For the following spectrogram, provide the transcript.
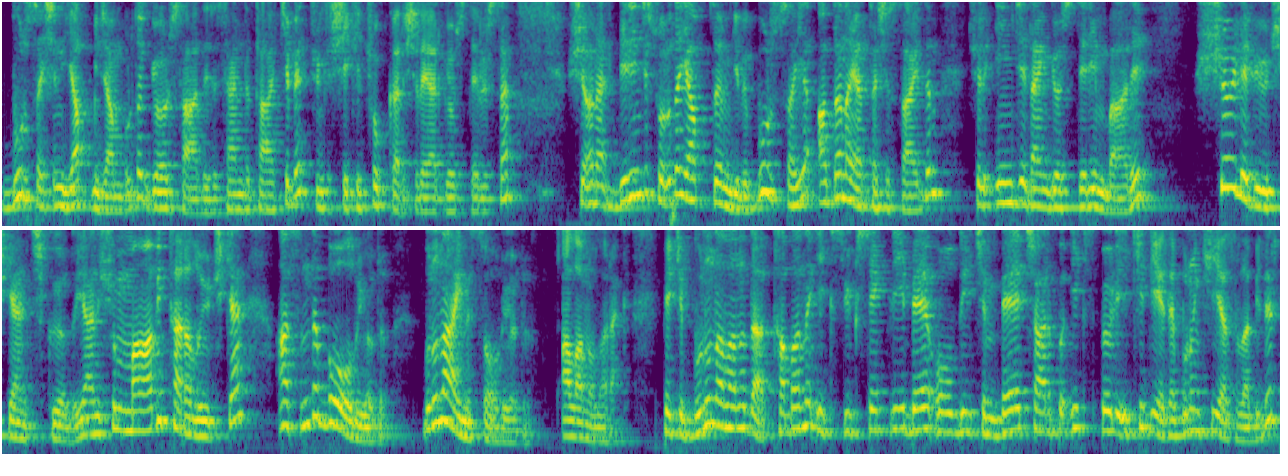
Bursa şimdi yapmayacağım burada gör sadece sen de takip et. Çünkü şekil çok karışır eğer gösterirsem. Şu an birinci soruda yaptığım gibi Bursa'yı Adana'ya taşısaydım. Şöyle inceden göstereyim bari. Şöyle bir üçgen çıkıyordu. Yani şu mavi taralı üçgen aslında bu oluyordu. Bunun aynısı oluyordu alan olarak. Peki bunun alanı da tabanı x yüksekliği b olduğu için b çarpı x bölü 2 diye de bununki yazılabilir.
